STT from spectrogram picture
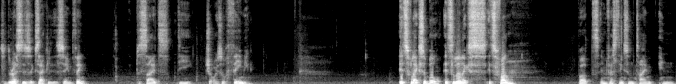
So the rest is exactly the same thing, besides the choice of theming. It's flexible, it's Linux, it's fun, but investing some time in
